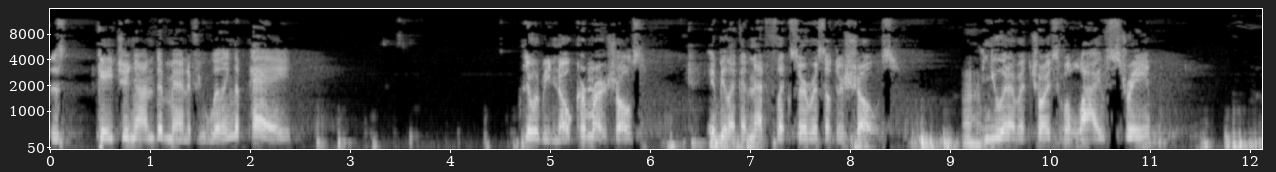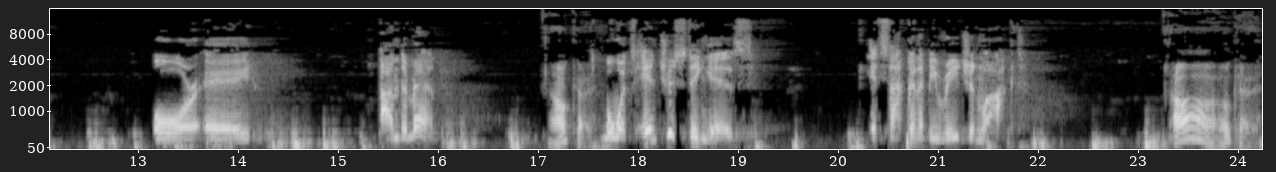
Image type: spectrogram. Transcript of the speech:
this gauging on demand. If you're willing to pay, there would be no commercials. It'd be like a Netflix service of their shows. Mm-hmm. And you would have a choice of a live stream or a on demand. Okay. But what's interesting is it's not going to be region locked. Oh, okay.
